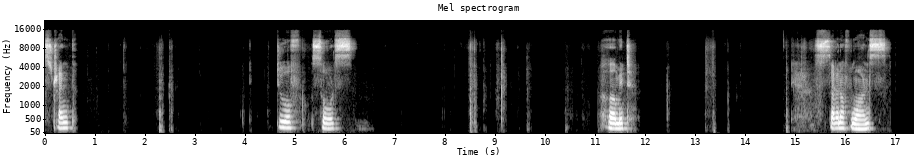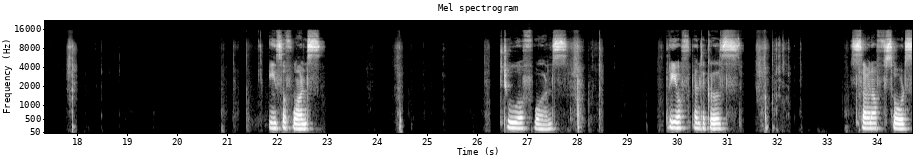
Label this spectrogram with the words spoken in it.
Strength two of swords. Hermit seven of wands. Ace of wands. Two of wands three of pentacles seven of swords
